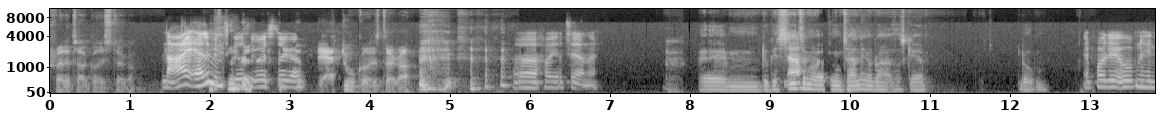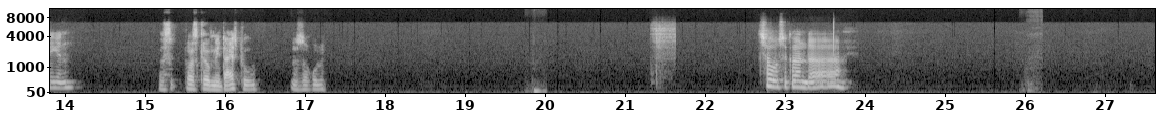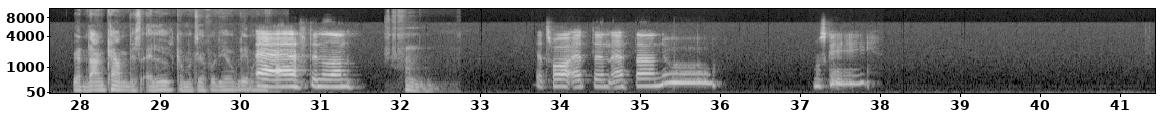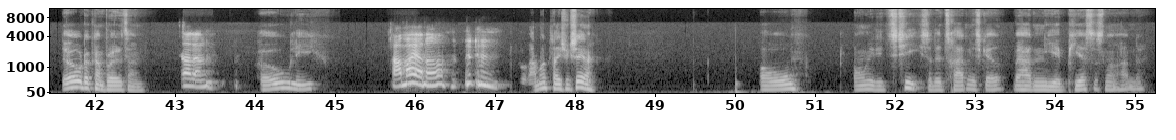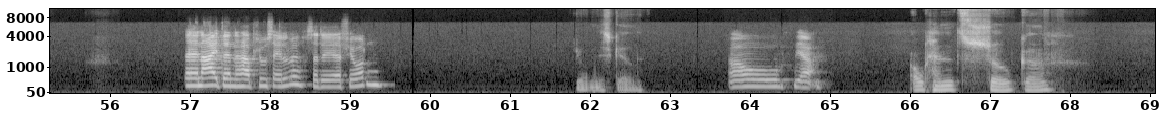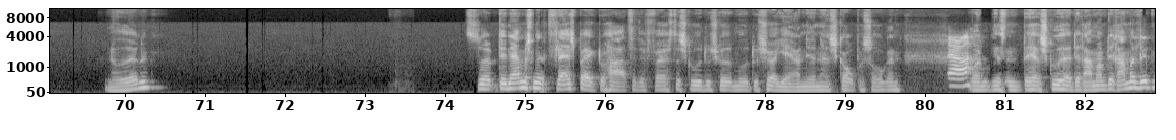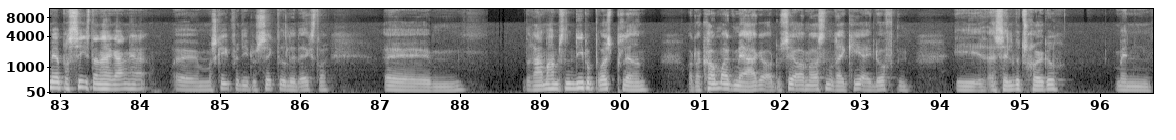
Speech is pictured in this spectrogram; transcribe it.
Predator er gået i stykker. Nej, alle mine skills er gået i stykker. Ja, du er gået i stykker. Åh, hvor irriterende. Øhm, du kan sige Nå. til mig, hvad for nogle terninger du har, så skal jeg slå dem. Jeg prøver lige at åbne hende igen. Og så- Prøv at skrive min dice på, og så rulle. To sekunder. Det er en lang kamp, hvis alle kommer til at få de her problemer. Ja, det er nederen. Hmm. Jeg tror, at den er der nu. Måske. Jo, der kom Predatoren. Sådan. Holy. Rammer jeg noget? Du rammer tre succeser. Og oven i de 10, så det er 13 i skade. Hvad har den i pierce og sådan noget? Har den det? Øh, nej, den har plus 11, så det er 14. 14 i skade. Og ja. Og han gør noget af det. Så det er nærmest sådan et flashback, du har til det første skud, du skød mod du sør jern i den her skov på Sorgan. Ja, Hvor det, er sådan, det her skud her, det rammer. Det rammer lidt mere præcis den her gang her. Øh, måske fordi du sigtede lidt ekstra. Øh, rammer ham sådan lige på brystpladen. Og der kommer et mærke, og du ser ham også sådan reagere i luften i, af selve trykket. Men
